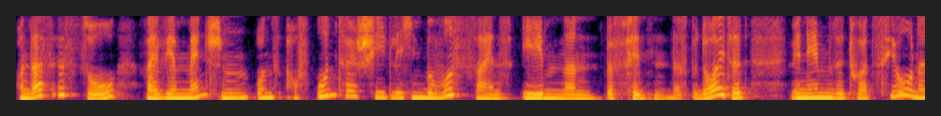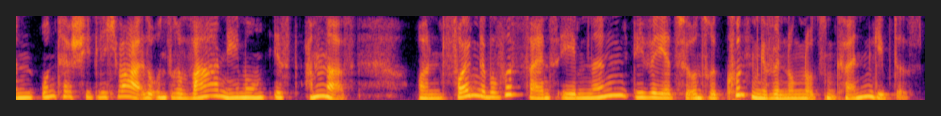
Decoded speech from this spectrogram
Und das ist so, weil wir Menschen uns auf unterschiedlichen Bewusstseinsebenen befinden. Das bedeutet, wir nehmen Situationen unterschiedlich wahr. Also unsere Wahrnehmung ist anders. Und folgende Bewusstseinsebenen, die wir jetzt für unsere Kundengewinnung nutzen können, gibt es.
